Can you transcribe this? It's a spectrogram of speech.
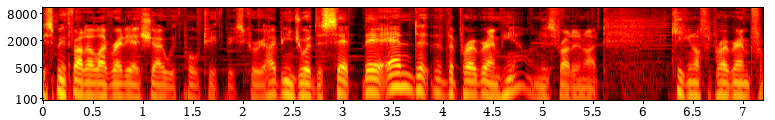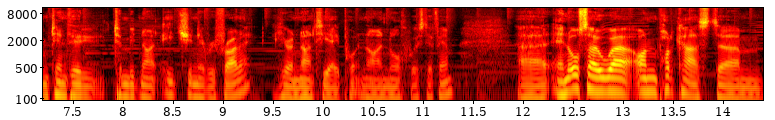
Your Smooth Friday Live radio show with Paul Toothpicks Curry. I hope you enjoyed the set there and the, program here on this Friday night. Kicking off the program from 10.30 to midnight each and every Friday here on 98.9 Northwest FM. Uh, and also uh, on podcast um,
